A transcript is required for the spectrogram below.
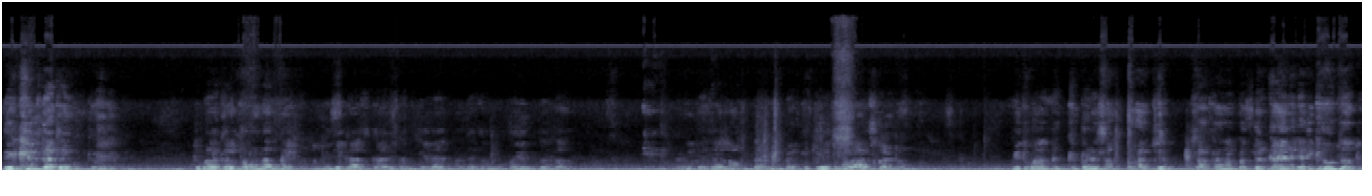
देखील त्याचा एक उपयोग तुम्हाला कल्पना येणार नाही. तुम्ही जे काय कार्यक्रम केले आहेत ना त्याचा उपयुक्तता आणि त्याचा लॉंग टर्म इम्पॅक्ट किती आहे तुम्हाला आज कळणार मी तुम्हाला नक्कीपणे सांगतो आज जे जाताना प्रत्येक काही ना काही घेऊन जातो.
